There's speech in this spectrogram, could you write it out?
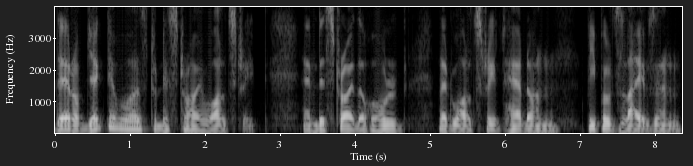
their objective was to destroy Wall Street and destroy the hold that Wall Street had on people's lives and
